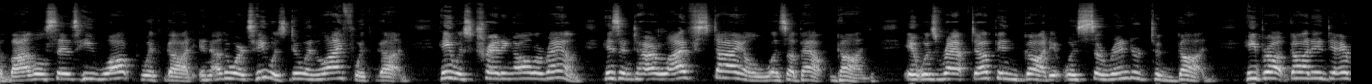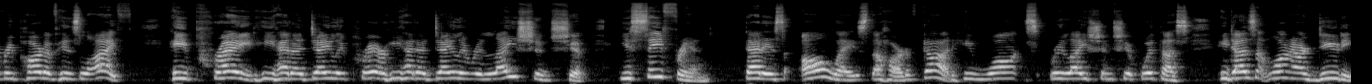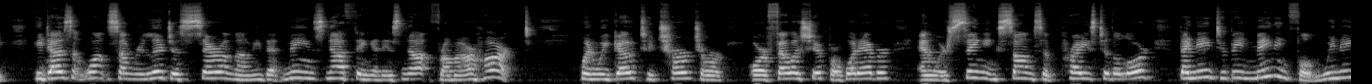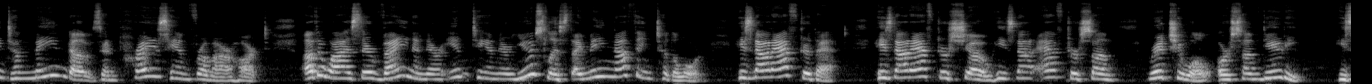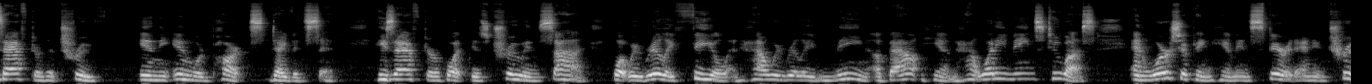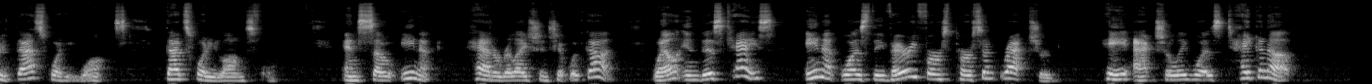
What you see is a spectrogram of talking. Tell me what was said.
The Bible says he walked with God. In other words, he was doing life with God. He was treading all around. His entire lifestyle was about God. It was wrapped up in God. It was surrendered to God. He brought God into every part of his life. He prayed. He had a daily prayer. He had a daily relationship. You see, friend, that is always the heart of God. He wants relationship with us. He doesn't want our duty. He doesn't want some religious ceremony that means nothing and is not from our heart. When we go to church or, or fellowship or whatever, and we're singing songs of praise to the Lord, they need to be meaningful. We need to mean those and praise Him from our heart. Otherwise, they're vain and they're empty and they're useless. They mean nothing to the Lord. He's not after that. He's not after show. He's not after some ritual or some duty. He's after the truth in the inward parts, David said. He's after what is true inside, what we really feel and how we really mean about him, how, what he means to us and worshiping him in spirit and in truth. That's what he wants. That's what he longs for. And so Enoch had a relationship with God. Well, in this case, Enoch was the very first person raptured he actually was taken up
